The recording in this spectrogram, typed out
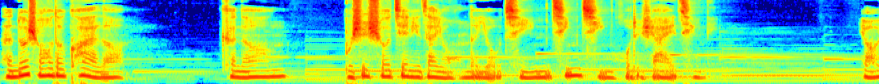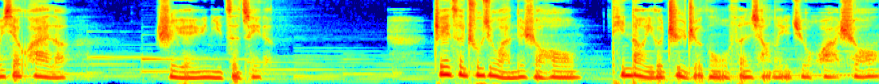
很多时候的快乐，可能不是说建立在永恒的友情、亲情或者是爱情里。有一些快乐，是源于你自己的。这次出去玩的时候，听到一个智者跟我分享了一句话，说：“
